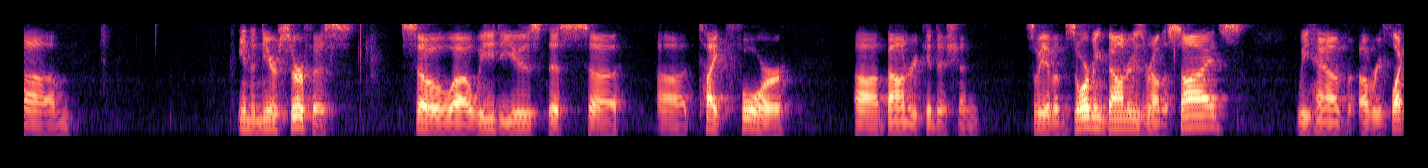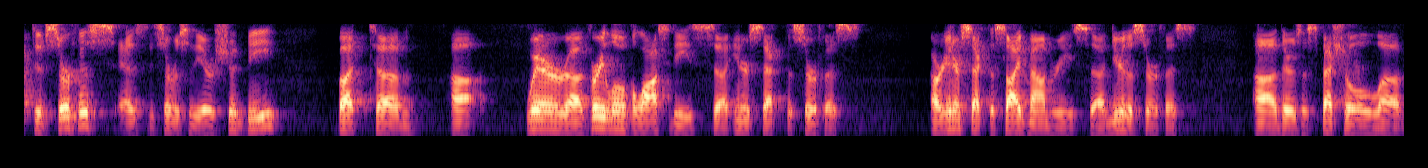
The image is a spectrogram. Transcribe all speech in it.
um, in the near surface, so uh, we need to use this uh, uh, type four uh, boundary condition. So we have absorbing boundaries around the sides. We have a reflective surface, as the surface of the Earth should be, but um, uh, where uh, very low velocities intersect the surface or intersect the side boundaries uh, near the surface, uh, there's a special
